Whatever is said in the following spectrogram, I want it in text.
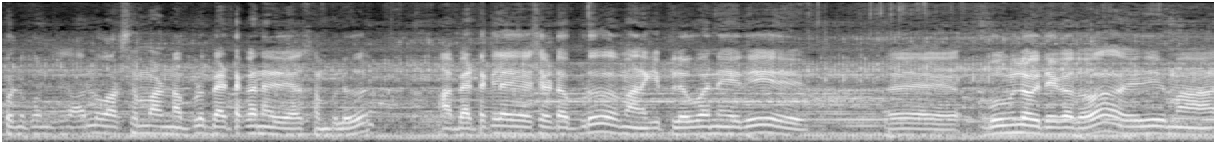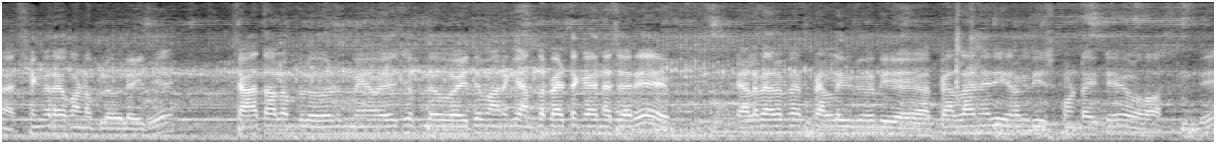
కొన్ని కొన్నిసార్లు వర్షం పడినప్పుడు బెట్టక అనేది వేస్తాం. పులు ఆ బెట్టకలే వేసేటప్పుడు మనకి ప్లేవ్ అనేది భూమిలోకి దిగదు. ఇది మా సింగరాకొండ ప్లేవులు అయితే శాతాలం ప్లేవులు మేము వేసే ప్లేవ్ అయితే మనకి ఎంత బెట్టకైనా సరే పెళ్ళ పెళ్ళ పెళ్ళ ఇరగది పెళ్ళ అనేది ఇరగ తీసుకుంటూ అయితే వస్తుంది.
